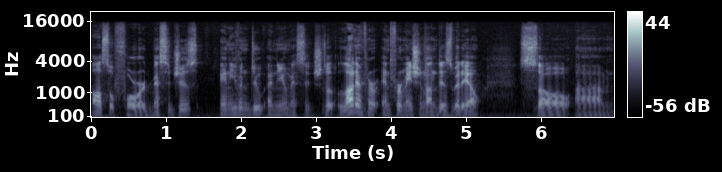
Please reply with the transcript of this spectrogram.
also forward messages, and even do a new message. So a lot of information on this video. So um,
